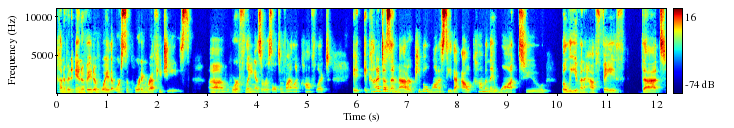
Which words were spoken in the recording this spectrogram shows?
kind of an innovative way that we're supporting refugees um, who are fleeing as a result of violent conflict. It, it kind of doesn't matter. People want to see the outcome and they want to believe and have faith that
